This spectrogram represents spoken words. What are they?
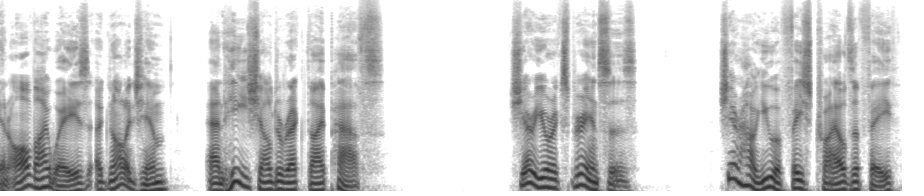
In all thy ways acknowledge him, and he shall direct thy paths. Share your experiences. Share how you have faced trials of faith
